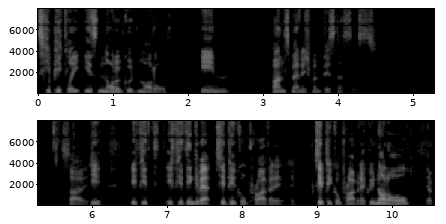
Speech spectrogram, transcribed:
typically is not a good model in funds management businesses. So if you if you think about typical private typical private equity, not all, Yep.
